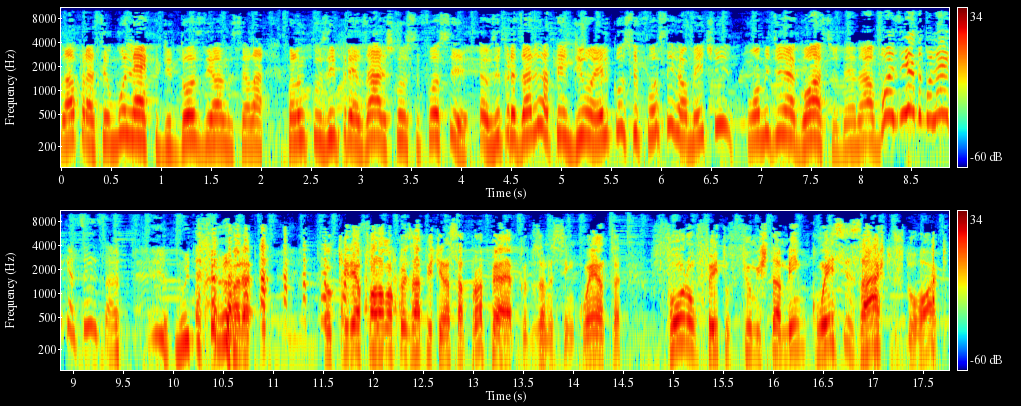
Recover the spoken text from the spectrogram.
lá pra ser um moleque de 12 anos, sei lá, falando com os empresários como se fosse... Os empresários atendiam ele como se fosse realmente um homem de negócios, né? A vozinha do moleque, assim, sabe? Muito Agora, eu queria falar uma coisa rapidinho. Nessa própria época dos anos 50, foram feitos filmes também com esses astros do rock.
